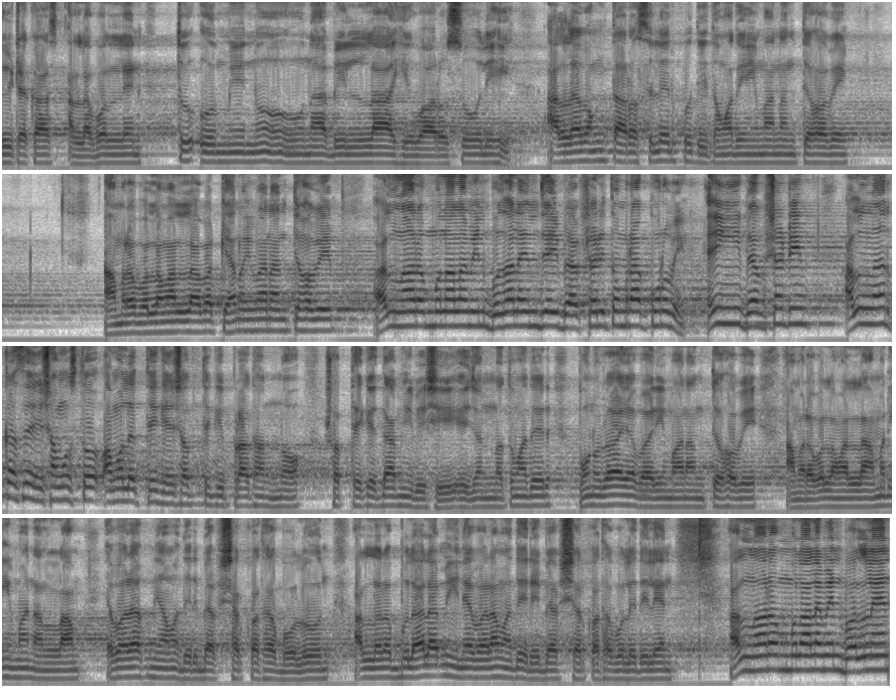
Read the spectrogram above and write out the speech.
দুইটা কাজ আল্লাহ বললেন তু উমিনুনা বিল্লাহি ওয়া রসুলিহি। আল্লাহ এবং তার রসুলের প্রতি তোমাদের ইমান আনতে হবে। আমরা বললাম, আল্লাহ, আবার কেন ইমান আনতে হবে? আল্লাহ রব্বুল আলমিন বোঝালেন যে, এই ব্যবসাটি তোমরা করবে। এই ব্যবসাটি আল্লাহর কাছে সমস্ত আমলের থেকে সব থেকে প্রাধান্য সব থেকে দামি বেশি, এই জন্য তোমাদের পুনরায় আবার ইমান আনতে হবে। আমরা বললাম, আল্লাহ আমার ইমান আনলাম। এবার আপনি আমাদের ব্যবসার কথা বলুন। আল্লাহ রব্বুল আলমিন এবার আমাদের এই ব্যবসার কথা বলে দিলেন। আল্লাহ রব্বুল আলমিন বললেন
